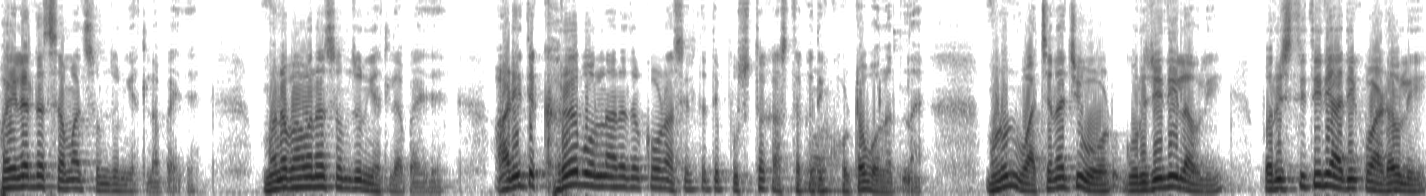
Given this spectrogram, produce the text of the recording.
पहिल्यांदाच समाज समजून घेतला पाहिजे. मनभावना समजून घेतल्या पाहिजे. आणि ते खरं बोलणारं जर कोण असेल तर ते पुस्तक असतं कधी खोटं बोलत नाही. म्हणून वाचनाची ओढ गुरुजींनी लावली परिस्थितीने अधिक वाढवली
